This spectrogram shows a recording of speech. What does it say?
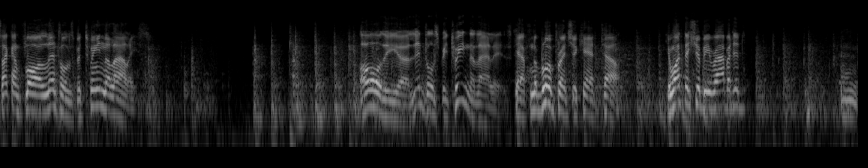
Second floor lintels between the lallies. Oh, the uh, lintels between the lallies. Yeah, from the blueprints you can't tell. You want they should be rabbeted?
